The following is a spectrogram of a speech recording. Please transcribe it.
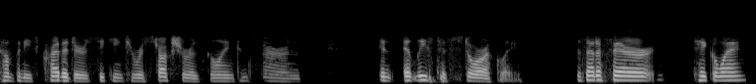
companies' creditors seeking to restructure as going concerns, in, at least historically. Is that a fair takeaway?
